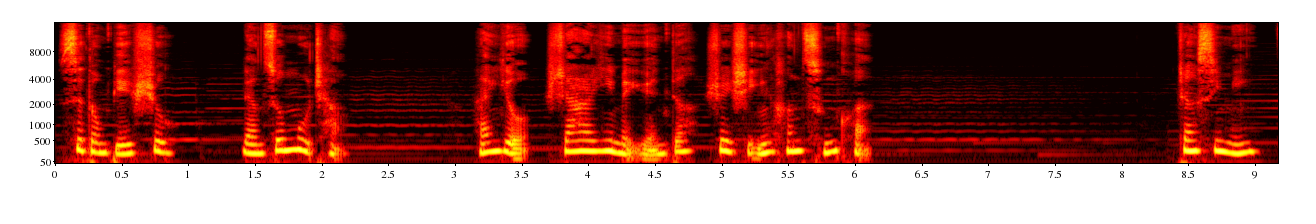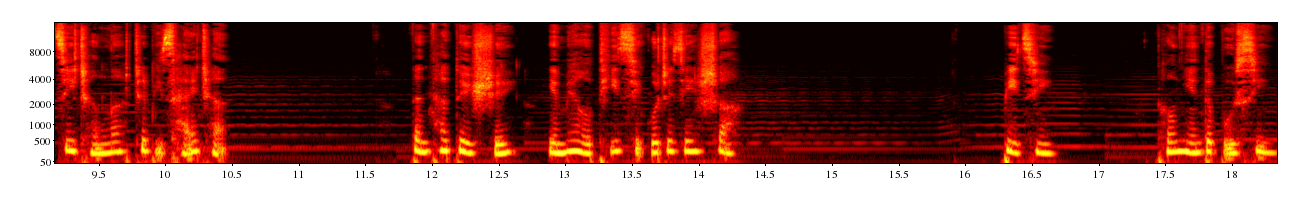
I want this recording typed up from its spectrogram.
四栋别墅、两座牧场，还有十二亿美元的瑞士银行存款。张新明继承了这笔财产，但他对谁也没有提起过这件事。毕竟，童年的不幸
